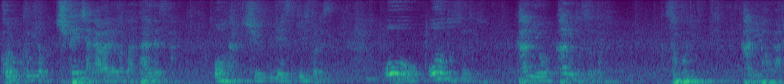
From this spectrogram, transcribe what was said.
この国の主権者であられることは誰ですか？王なる主イエス・キリストです。王を王とする時神を神とする時そこに神がおられ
